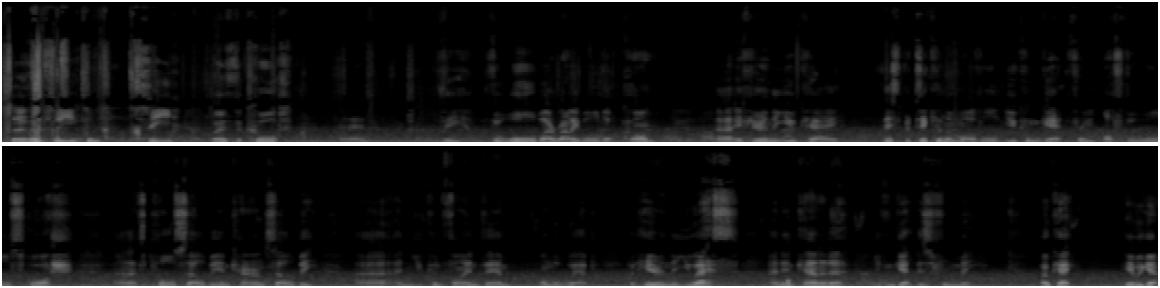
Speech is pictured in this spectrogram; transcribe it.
So hopefully you can see both the court and the, the wall by rallyball.com. Uh, if you're in the UK, this particular model you can get from Off the Wall Squash. Uh, that's Paul Selby and Karen Selby, uh, and you can find them on the web. But here in the US and in Canada, you can get this from me. Okay, here we go.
